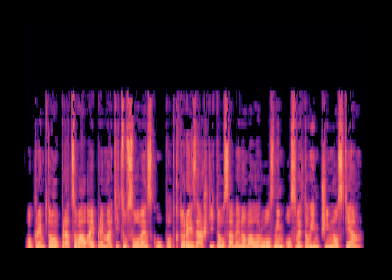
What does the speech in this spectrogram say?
Okrem toho pracoval aj pre Maticu Slovenskú, pod ktorej záštitou sa venoval rôznym osvetovým činnostiam.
